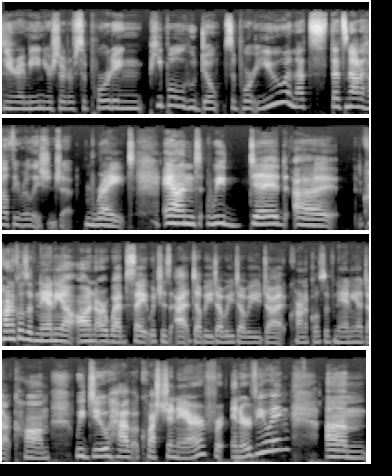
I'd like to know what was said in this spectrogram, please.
you know what i mean you're sort of supporting people who don't support you and that's that's not a healthy relationship Right. And we did uh Chronicles of Nania on our website, which is at www.chroniclesofnania.com. We do have a questionnaire for interviewing um,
